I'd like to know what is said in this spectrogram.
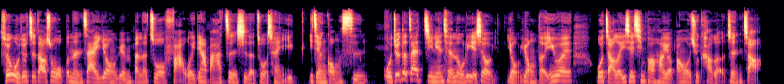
所以我就知道说我不能再用原本的做法，我一定要把它正式的做成一一间公司。我觉得在几年前努力也是有有用的，因为我找了一些亲朋好友帮我去考了证照，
